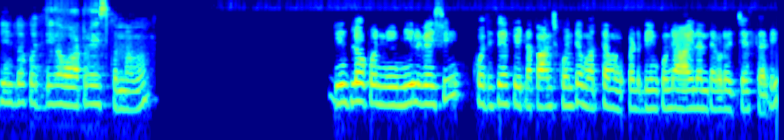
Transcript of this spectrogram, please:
దీంట్లో కొద్దిగా వాటర్ వేసుకున్నాము దీంట్లో కొన్ని నీళ్ళు వేసి కొద్దిసేపు ఇట్లా కాంచుకుంటే మొత్తం ఇక్కడ దీనికి ఉండే ఆయిల్ అంతా కూడా వచ్చేస్తుంది.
